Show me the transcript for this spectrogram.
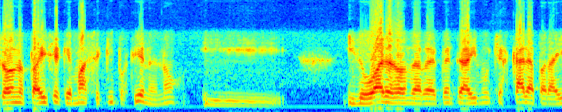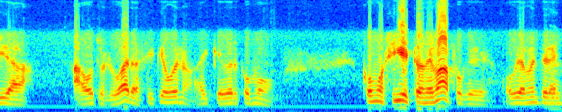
son los países que más equipos tienen, ¿no? Y y lugares donde de repente hay mucha escala para ir a, a otros lugares. Así que bueno, hay que ver cómo, cómo sigue esto demás, porque obviamente la,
